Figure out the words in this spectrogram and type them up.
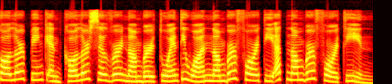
color pink and color silver number 21, number 40 at number 14.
